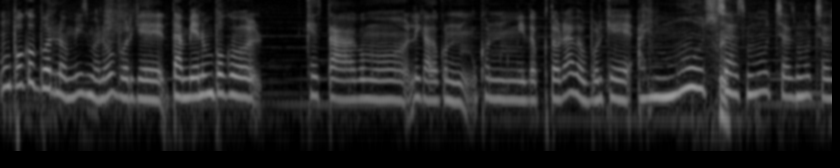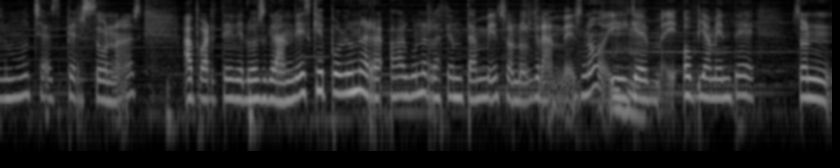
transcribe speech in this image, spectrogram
un poco por lo mismo, ¿no? Porque también un poco que está como ligado con, con mi doctorado, porque hay muchas, muchas, muchas, muchas personas, aparte de los grandes, que por una ra- alguna razón también son los grandes, ¿no? Y que eh, obviamente son,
